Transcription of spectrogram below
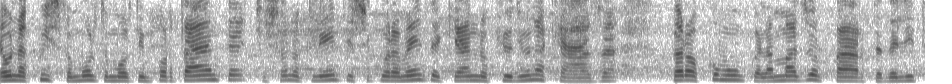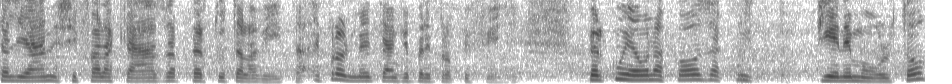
è, un acquisto molto molto importante, ci sono clienti sicuramente che hanno più di una casa, però comunque la maggior parte degli italiani si fa la casa per tutta la vita e probabilmente anche per i propri figli, per cui è una cosa a cui tiene molto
